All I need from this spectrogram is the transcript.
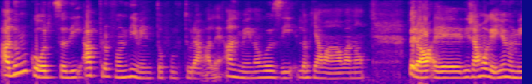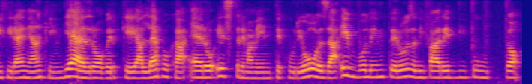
ad un corso di approfondimento culturale, almeno così lo chiamavano però eh, diciamo che io non mi tirai neanche indietro perché all'epoca ero estremamente curiosa e volenterosa di fare di tutto.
